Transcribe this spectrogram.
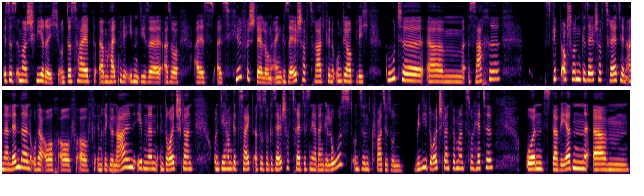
ist es immer schwierig. Und deshalb ähm, halten wir eben diese, also als, als Hilfestellung, einen Gesellschaftsrat für eine unglaublich gute ähm, Sache. Es gibt auch schon Gesellschaftsräte in anderen Ländern oder auch auf, auf in regionalen Ebenen in Deutschland. Und die haben gezeigt, also so Gesellschaftsräte sind ja dann gelost und sind quasi so ein Mini-Deutschland, wenn man es so hätte. Und da werden ähm,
